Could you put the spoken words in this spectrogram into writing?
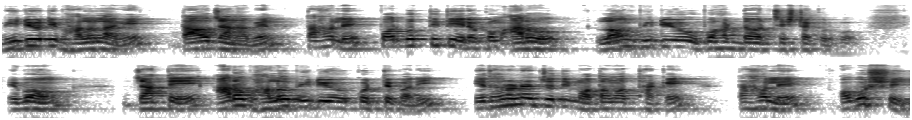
ভিডিওটি ভালো লাগে, তাও জানাবেন। তাহলে পরবর্তীতে এরকম আরও লং ভিডিও উপহার দেওয়ার চেষ্টা করব। এবং যাতে আরও ভালো ভিডিও করতে পারি, এ ধরনের যদি মতামত থাকে, তাহলে অবশ্যই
